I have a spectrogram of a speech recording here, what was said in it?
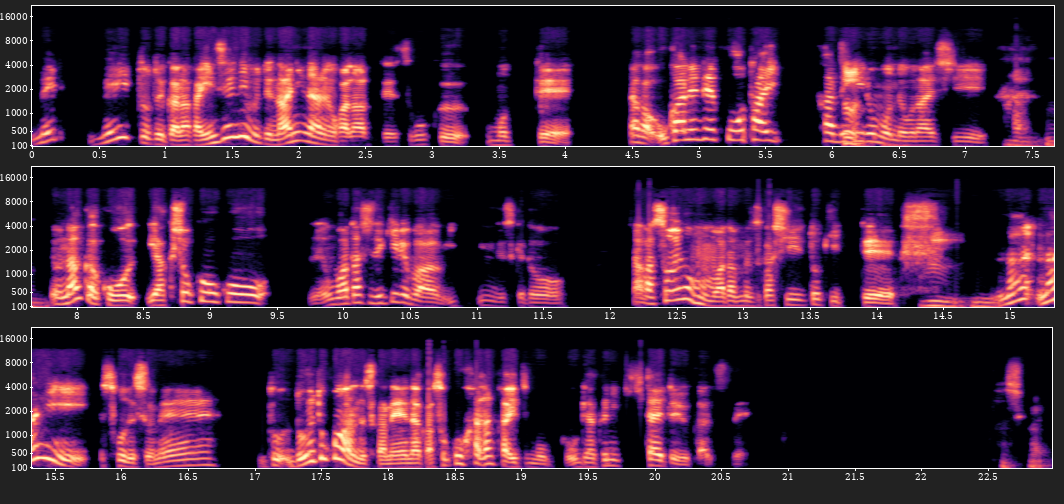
メリットというか、なんかインセンティブって何になるのかなってすごく思って、なんかお金でこう対化できるもんでもないし、はい。でもなんかこう、役職をこう、お渡しできればいいんですけど、なんかそういうのもまた難しい時って、うんうん、な、何、そうですよね。ど、どういうとこなんですかねなんかそこがなんかいつも逆に聞きたいというかですね。確かに、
